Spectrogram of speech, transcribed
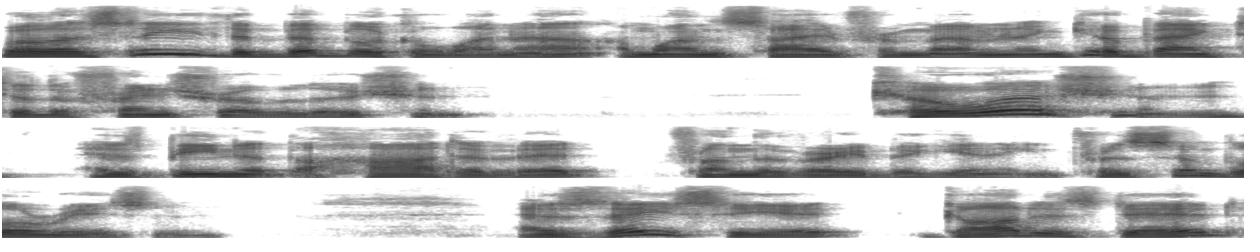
Well, let's leave the biblical one on one side for a moment and go back to the French Revolution. Coercion has been at the heart of it from the very beginning for a simple reason. As they see it, God is dead,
